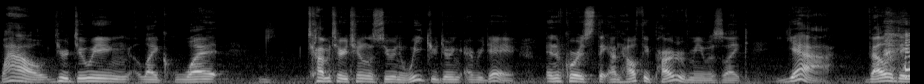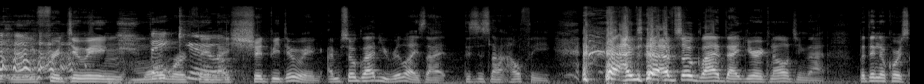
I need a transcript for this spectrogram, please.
wow, you're doing like what commentary channels do in a week, you're doing every day. And of course, the unhealthy part of me was like, yeah, validate me for doing more Thank work you. than I should be doing. I'm so glad you realize that this is not healthy. I'm, I'm so glad that you're acknowledging that. But then, of course,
